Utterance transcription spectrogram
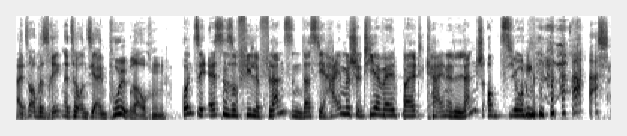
als ob es regnete und sie einen Pool brauchen. Und sie essen so viele Pflanzen, dass die heimische Tierwelt bald keine Lunchoption mehr hat.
